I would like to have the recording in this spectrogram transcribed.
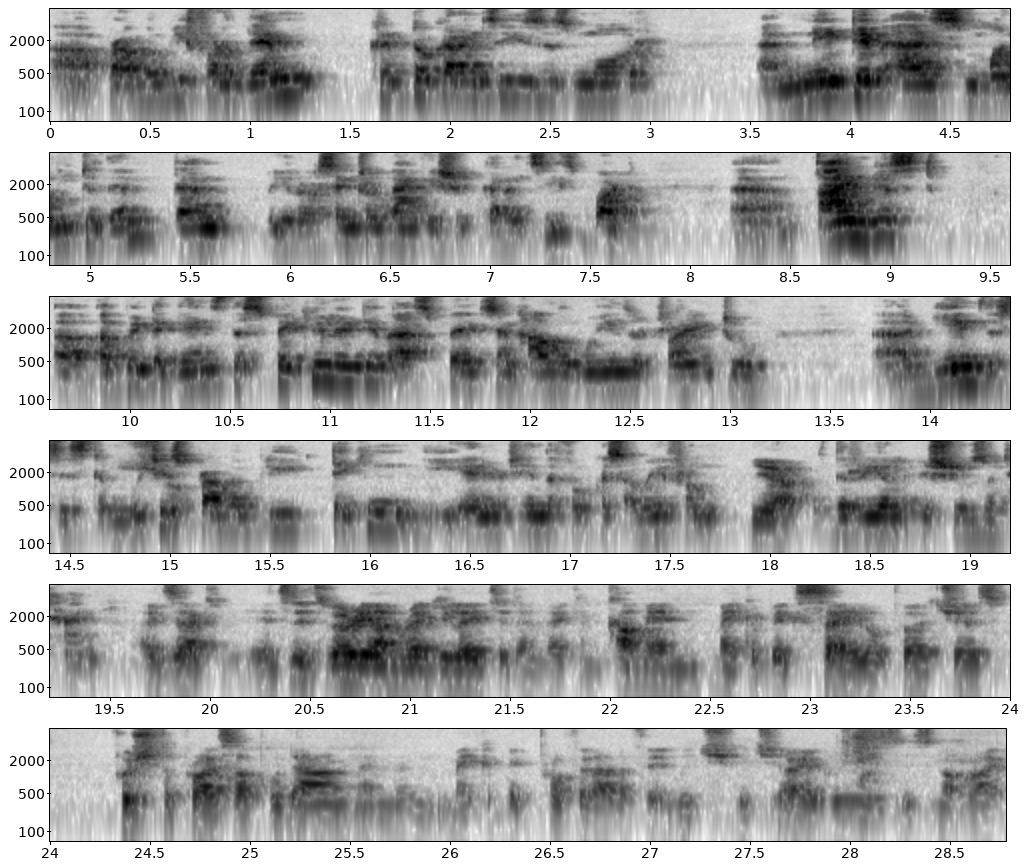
Uh, probably for them, cryptocurrencies is more uh, native as money to them than you know central bank issued currencies. But um, I'm just uh, a bit against the speculative aspects and how the whales are trying to uh, game the system, which is probably taking the energy and the focus away from yeah, the real issues at hand. exactly. It's it's very unregulated, and they can come in, make a big sale or purchase, push the price up or down, and then make a big profit out of it, which which I agree is, is not right.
